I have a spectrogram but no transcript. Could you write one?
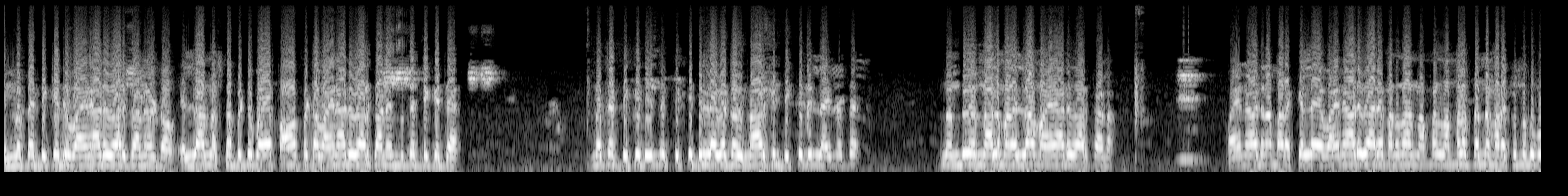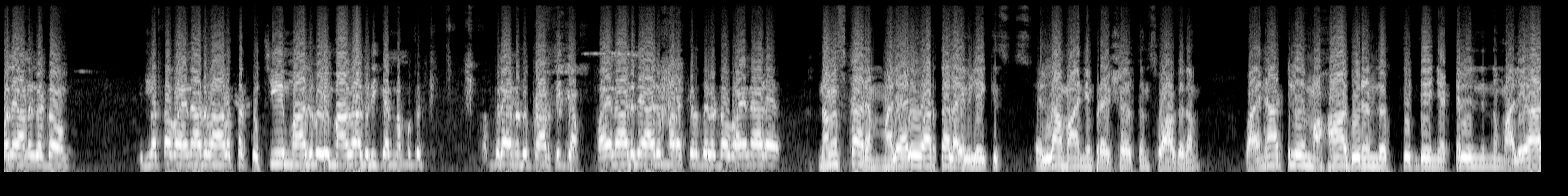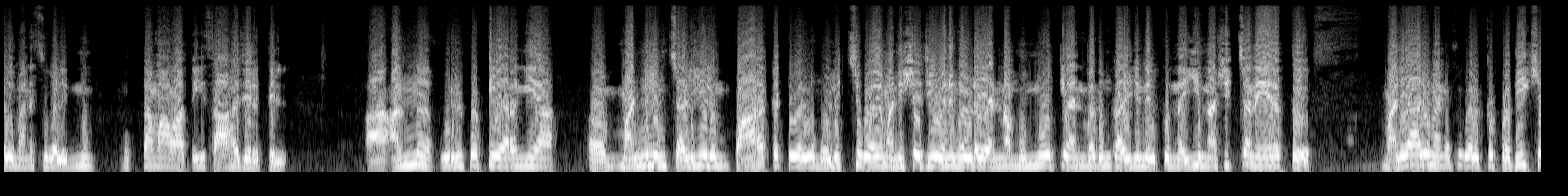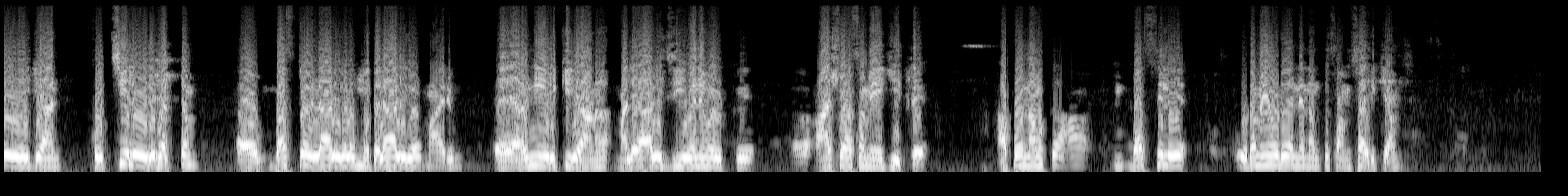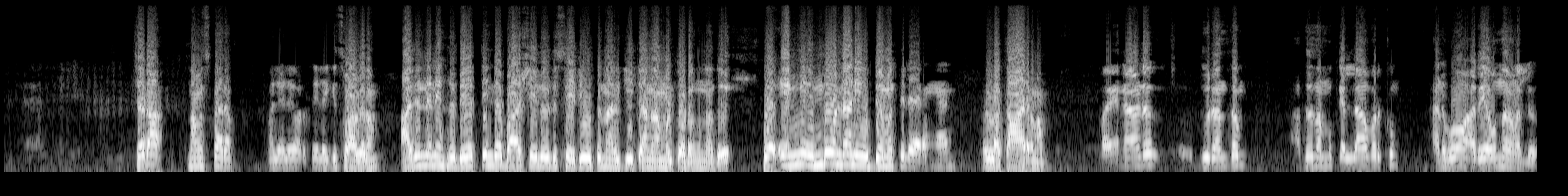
ഇന്നത്തെ ടിക്കറ്റ് വയനാടുകാർക്കാണ് കേട്ടോ. എല്ലാം നഷ്ടപ്പെട്ടു പോയ പാവപ്പെട്ട വയനാടുകാർക്കാണ് ഇന്നത്തെ ടിക്കറ്റ് ഇന്നത്തെ ടിക്കറ്റ് ഇന്ന് ടിക്കറ്റ് ഇല്ല കേട്ടോ. ഇന്ന് ആർക്കും ടിക്കറ്റ് ഇല്ല. ഇന്നത്തെ ഇന്ന് എന്ത് വന്നാലും അതെല്ലാം വയനാടുകാർക്കാണ്. വയനാടിനെ മറക്കല്ലേ? വയനാടുകാരെ മറന്നാൽ നമ്മൾ നമ്മളെ തന്നെ മറക്കുന്നത് പോലെയാണ് കേട്ടോ. ഇന്നത്തെ വയനാട് നാളത്തെ കൊച്ചിയും ആലുവയും ആകാതിരിക്കാൻ നമുക്ക് തമ്പുരാനോട് പ്രാർത്ഥിക്കാം. വയനാടിനെ ആരും മറക്കരുത് കേട്ടോ. വയനാട്. നമസ്കാരം. മലയാളി വാർത്ത ലൈവിലേക്ക് എല്ലാ മാന്യ പ്രേക്ഷകർക്കും സ്വാഗതം. വയനാട്ടിലെ മഹാദുരന്തത്തിന്റെ ഞെട്ടലിൽ നിന്ന് മലയാളി മനസ്സുകൾ ഇന്നും മുക്തമാവാത്ത ഈ സാഹചര്യത്തിൽ അന്ന് ഉരുൾപൊട്ടി ഇറങ്ങിയ മണ്ണിലും ചളിയിലും പാറക്കെട്ടുകളിലും ഒലിച്ചുപോയ മനുഷ്യജീവനുകളുടെ എണ്ണം മുന്നൂറ്റി അൻപതും കഴിഞ്ഞു നിൽക്കുന്ന ഈ നശിച്ച നേരത്ത് മലയാളി മനസ്സുകൾക്ക് പ്രതീക്ഷയേകാൻ കൊച്ചിയിലെ ഒരു ഘട്ടം ബസ് തൊഴിലാളികളും മുതലാളിമാരും ഇറങ്ങിയിരിക്കുകയാണ്. മലയാളി ജീവനുകൾക്ക് ആശ്വാസമേകിയിട്ട്. അപ്പോൾ നമുക്ക് ആ ബസ്സിലെ ഉടമയോട് തന്നെ നമുക്ക് സംസാരിക്കാം. ചേട്ടാ നമസ്കാരം. മലയാളി വാർത്തയിലേക്ക് സ്വാഗതം. ആദ്യം തന്നെ ഹൃദയത്തിന്റെ ഭാഷയിൽ ഒരു സെല്യൂട്ട് നൽകിയിട്ടാണ് നമ്മൾ തുടങ്ങുന്നത്. അപ്പോൾ എന്തുകൊണ്ടാണ് ഈ ഉദ്യമത്തിൽ ഇറങ്ങാൻ ഉള്ള കാരണം? വയനാട് ദുരന്തം അത് നമുക്ക് എല്ലാവർക്കും അനുഭവം അറിയാവുന്നതാണല്ലോ.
